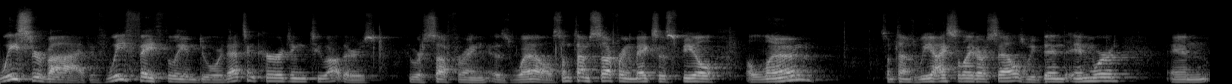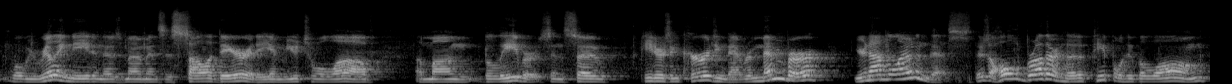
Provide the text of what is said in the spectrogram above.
we survive, if we faithfully endure, that's encouraging to others who are suffering as well. Sometimes suffering makes us feel alone. Sometimes we isolate ourselves, we bend inward. And what we really need in those moments is solidarity and mutual love among believers. And so Peter's encouraging that. Remember, you're not alone in this. There's a whole brotherhood of people who belong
